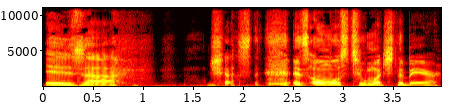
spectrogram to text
is uh just it's almost too much to bear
